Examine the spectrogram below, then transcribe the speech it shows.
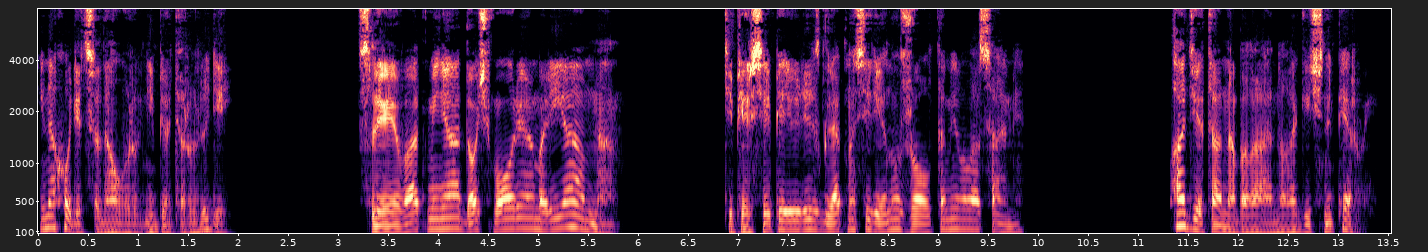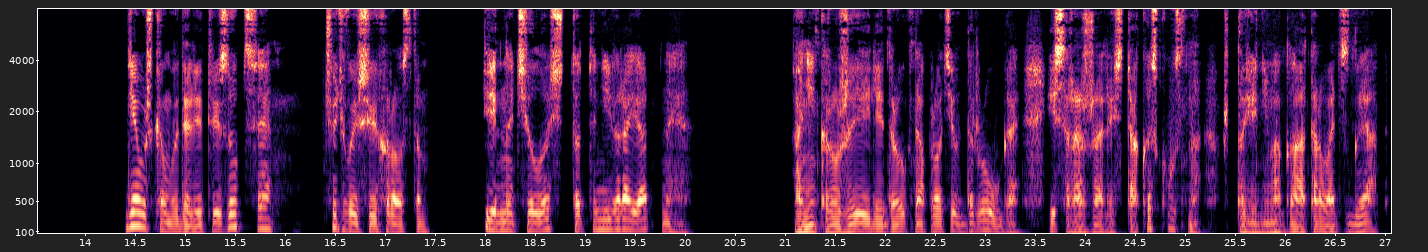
и находится на уровне бедер у людей. «Слева от меня дочь моря Марианна». Теперь все перевели взгляд на сирену с желтыми волосами. Одета она была аналогично первой. Девушкам выдали трезубцы, чуть выше их ростом, и началось что-то невероятное. Они кружили друг напротив друга и сражались так искусно, что я не могла оторвать взгляд.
